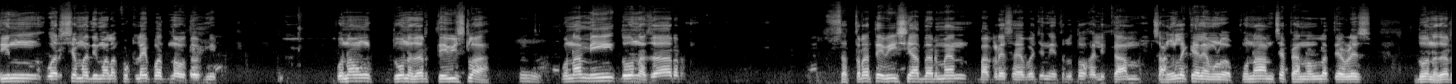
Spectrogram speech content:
तीन वर्षामध्ये मला कुठलंही पद नव्हतं. मी पुन्हा मग दोन हजार तेवीसला पुन्हा मी दोन हजार सतरा ते वीस या दरम्यान बागडे साहेबाच्या नेतृत्वाखाली काम चांगलं केल्यामुळं पुन्हा आमच्या पॅनलला त्यावेळेस दोन हजार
